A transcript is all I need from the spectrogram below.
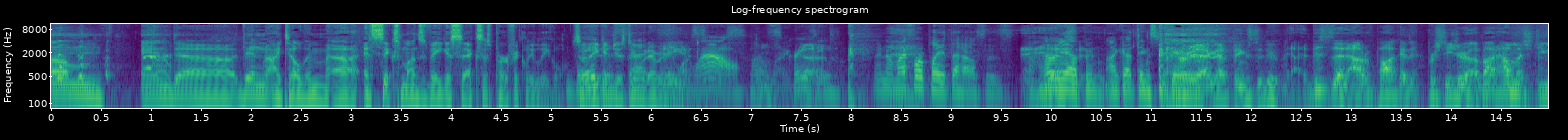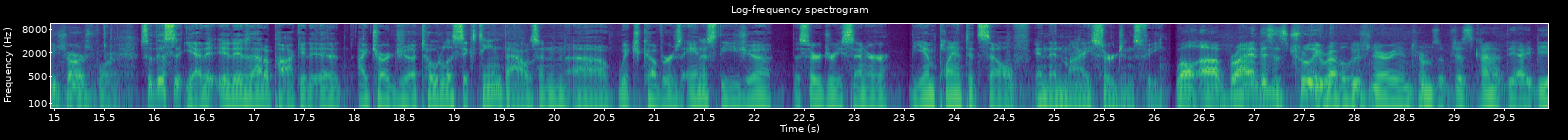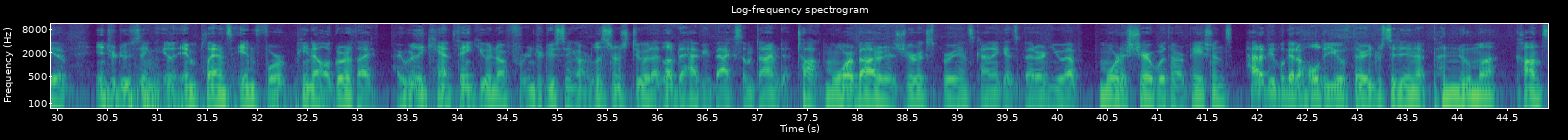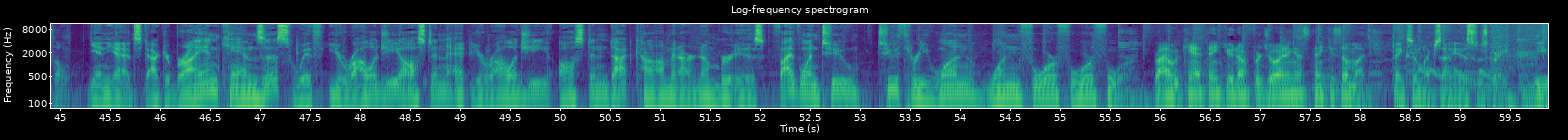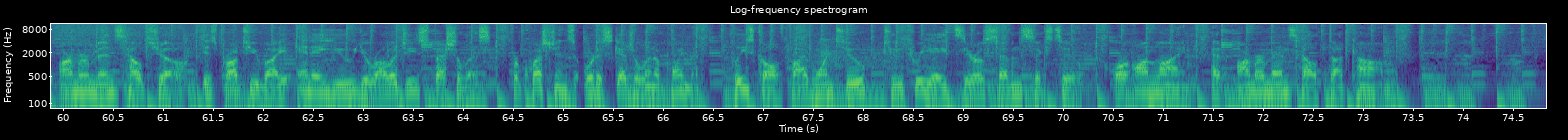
um, and uh, then I tell them uh, at six months, Vegas sex is perfectly legal, so they can just do whatever they want. Wow, Oh that's my crazy. God. I know my foreplay at the house is hurry Yes. up and I got things to do. Hurry, I got things to do. This is an out-of-pocket procedure. About how much do you charge for it? So this, yeah, it it is out of pocket. Uh I charge a total of sixteen thousand, uh, which covers anesthesia, the surgery center, the implant itself, and then my surgeon's fee. Well, uh, Bryan, this is truly revolutionary in terms of just kind of the idea of introducing implants in for penile growth. I, I really can't thank you enough for introducing our listeners to it. I'd love to have you back sometime to talk more about it as your experience kind of gets better and you have more to share with our patients. How do people get a hold of you if they're interested in a Penuma consult? Again, yeah, it's Dr. Bryan Kansas with Urology Austin at urologyaustin.com, and our number is 512 231 1444. Bryan, we can't thank you enough for joining us. Thank you so much. Thanks so much, Sonny. This was great. The Armor Men's Health Show is brought to you by NAU Urology Specialists. For questions or to schedule an appointment, please call 512 238 0762 or online at armormenshealth.com.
